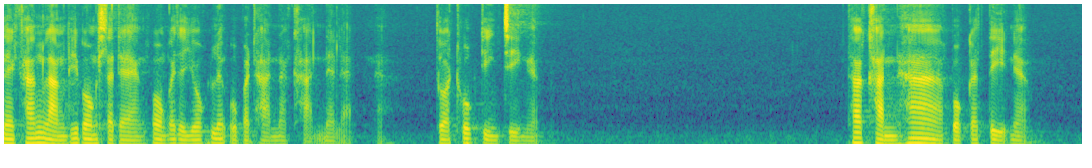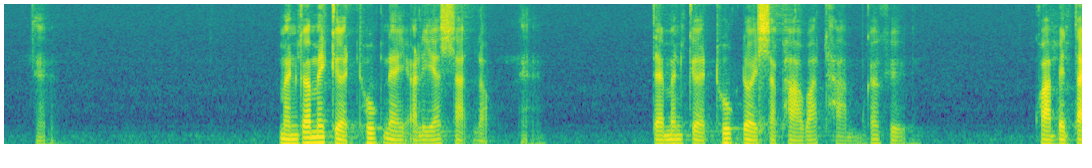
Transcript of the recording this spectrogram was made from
ในครั้งหลังที่พงแสดงพงก็จะยกเรื่องอุปทานขันนี่แหละนะตัวทุกข์จริงๆอะถ้าขันห้าปกติเนี่ยนะ มันก็ไม่เกิดทุกข์ในอริยสัจหรอกนะแต่มันเกิดทุกข์โดยสภาวะธรรมก็คือ ความเป็นไตร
